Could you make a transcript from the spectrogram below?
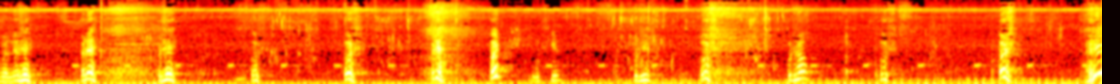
उठ बंदे अरे अरे, उठ उठ, अरे, हट, उठिए उठिए, उठ उठो उठ उठ, अरे,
